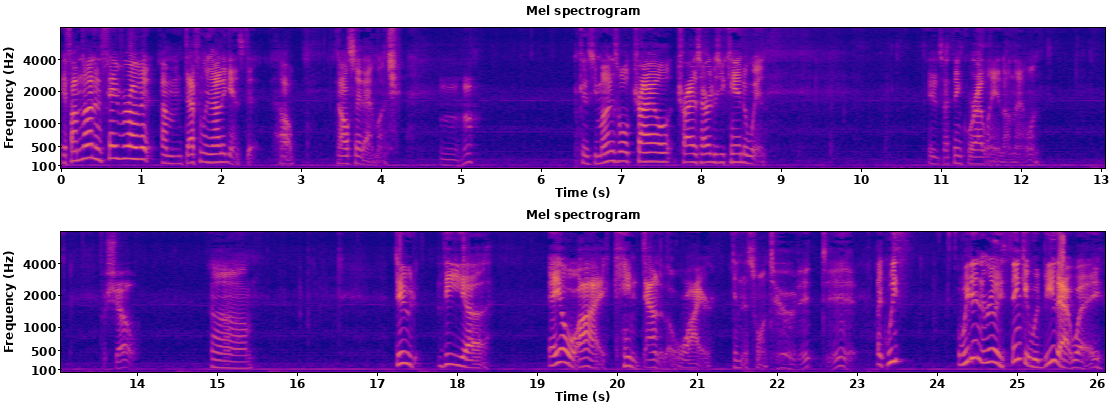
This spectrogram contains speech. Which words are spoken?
if I'm not in favor of it, I'm definitely not against it. I'll I'll say that much. mm-hmm. Because you might as well try try as hard as you can to win. Is I think where I land on that one. For sure. Um, dude, the uh, AOY came down to the wire in this one. Dude, it did. Like we th- we didn't really think it would be that way.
